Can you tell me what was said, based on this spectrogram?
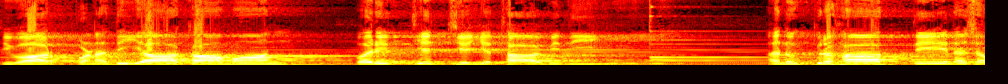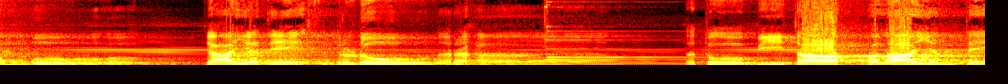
शिवार्पणदिया कामान् परित्यज्य यथाविधि। अनुग्रहात् तेन शम्भोः जायते सुदृढो नरः। ततो भीताः पलायन्ते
